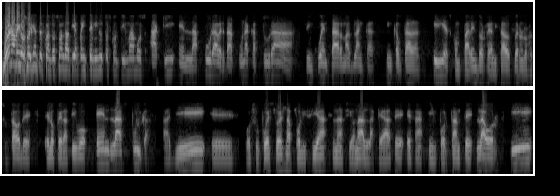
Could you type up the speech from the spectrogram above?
Bueno amigos oyentes, cuando son las 10, 20 minutos continuamos aquí en La Pura Verdad. Una captura, 50 armas blancas incautadas y 10 comparendos realizados fueron los resultados del el operativo en Las Pulgas. Allí, eh, por supuesto, es la Policía Nacional la que hace esa importante labor y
